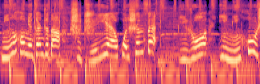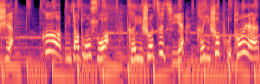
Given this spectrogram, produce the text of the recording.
名后面跟着的是职业或身份，比如一名护士。个比较通俗，可以说自己，可以说普通人，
